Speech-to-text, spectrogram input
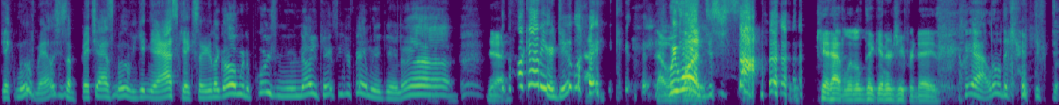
dick move, man. It was just a bitch ass move. You're getting your ass kicked, so you're like, "Oh, I'm gonna poison you. Now you can't see your family again." Uh, yeah, get the fuck out of here, dude! Like, we was- won. Just stop. kid had little dick energy for days. yeah, a little dick energy for days.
